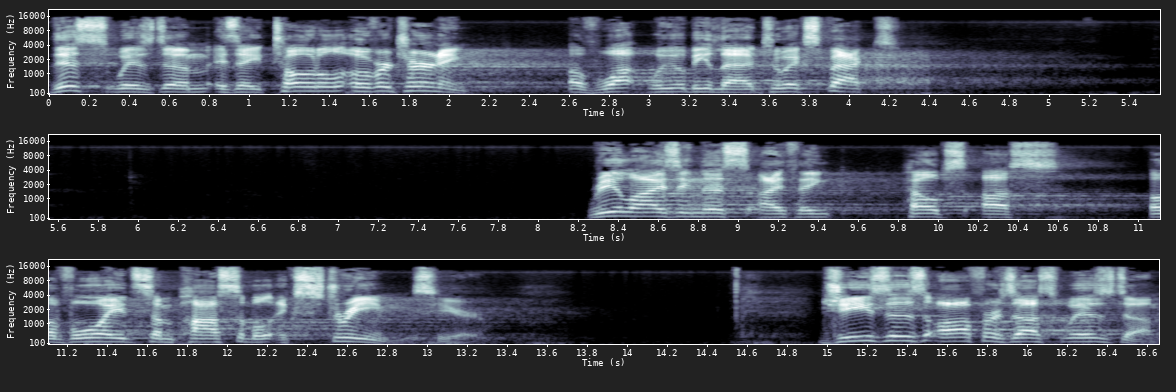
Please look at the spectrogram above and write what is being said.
This wisdom is a total overturning of what we will be led to expect. Realizing this, I think, helps us avoid some possible extremes here. Jesus offers us wisdom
